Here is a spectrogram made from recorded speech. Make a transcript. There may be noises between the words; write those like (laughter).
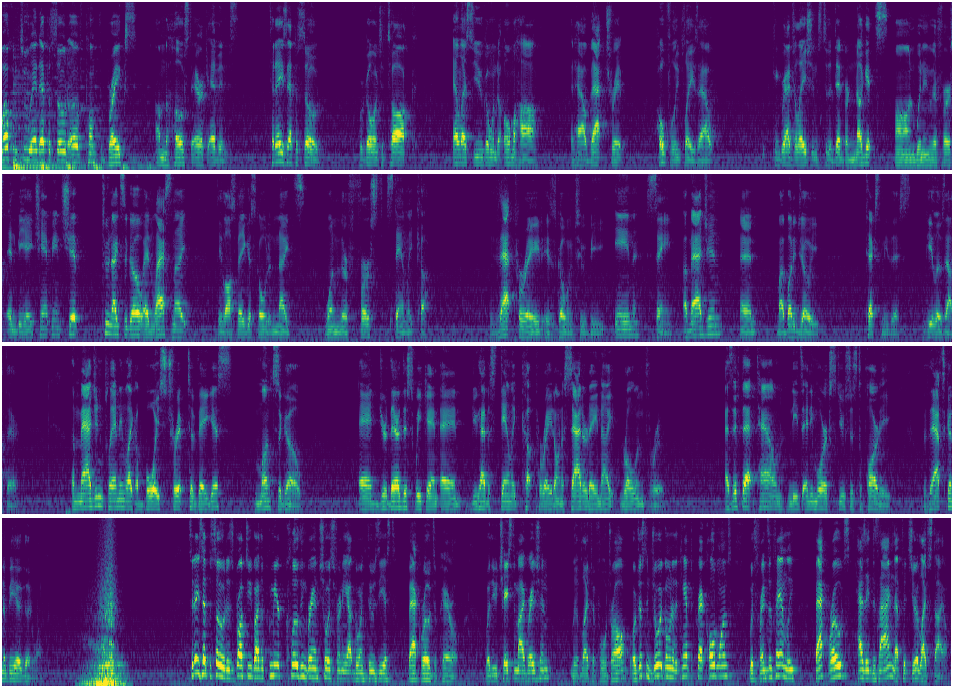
welcome to an episode of Pump the Brakes. I'm the host, Eric Evans. Today's episode, we're going to talk LSU going to Omaha and how that trip hopefully plays out. Congratulations to the Denver Nuggets on winning their first NBA championship two nights ago, and last night, the Las Vegas Golden Knights won their first Stanley Cup. That parade is going to be insane. Imagine, and my buddy Joey texted me this, and he lives out there. Imagine planning like a boys' trip to Vegas months ago, and you're there this weekend, and you have a Stanley Cup parade on a Saturday night rolling through. As if that town needs any more excuses to party, that's going to be a good one. Today's episode is brought to you by the premier clothing brand choice for any outdoor enthusiast, Backroads Apparel. Whether you chase the migration, live life at full draw, or just enjoy going to the camp to crack cold ones with friends and family, Backroads has a design that fits your lifestyle.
